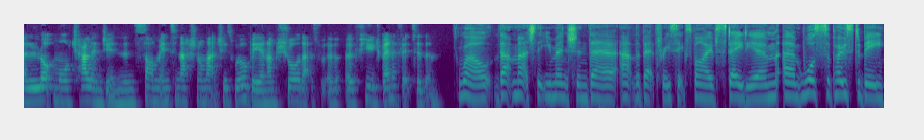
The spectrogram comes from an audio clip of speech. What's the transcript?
a lot more challenging than some international matches will be. And I'm sure that's a huge benefit to them. Well, that match that you mentioned there at the Bet365 Stadium um, was supposed to be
